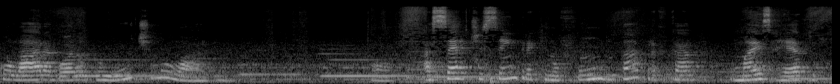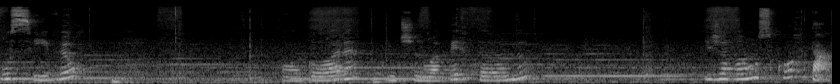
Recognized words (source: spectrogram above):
colar agora o último lado. Ó, acerte sempre aqui no fundo, tá? Pra ficar o mais reto possível. Agora, continua apertando e já vamos cortar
